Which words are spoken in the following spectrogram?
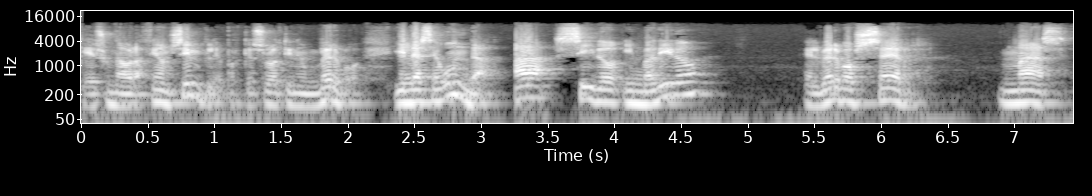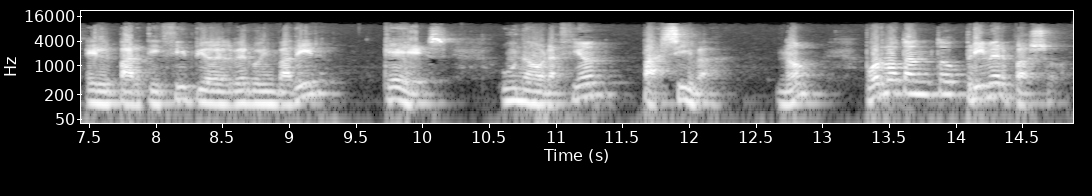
que es una oración simple porque solo tiene un verbo. Y la segunda, ha sido invadido, el verbo ser más el participio del verbo invadir, ¿qué es? Una oración pasiva, ¿no? Por lo tanto, primer paso,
